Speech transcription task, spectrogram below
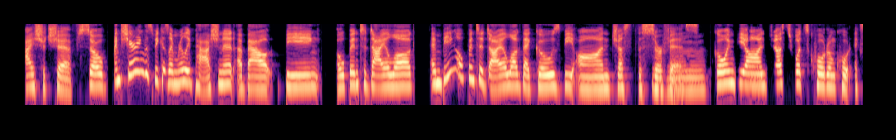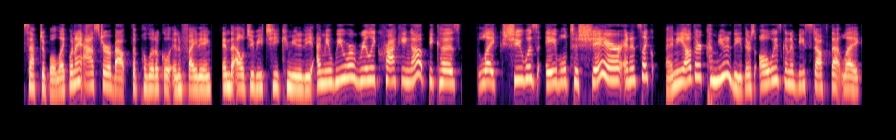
I should shift? So I'm sharing this because I'm really passionate about being open to dialogue and being open to dialogue that goes beyond just the surface, mm-hmm. going beyond just what's quote unquote acceptable. Like when I asked her about the political infighting in the LGBT community, I mean, we were really cracking up because like she was able to share and it's like any other community there's always going to be stuff that like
